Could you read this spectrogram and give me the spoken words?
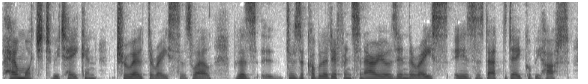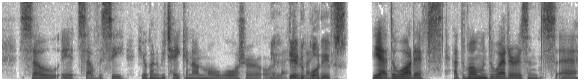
how much to be taken throughout the race as well. Because uh, there's a couple of different scenarios in the race is is that the day could be hot. So it's obviously you're going to be taking on more water or yeah, they're the what ifs yeah, the what ifs. At the moment, the weather isn't uh,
